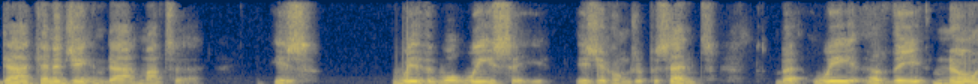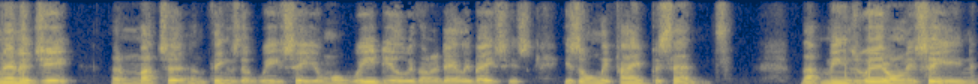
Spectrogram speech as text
dark energy and dark matter is with what we see is your 100%. But we, of the known energy and matter and things that we see and what we deal with on a daily basis, is only 5%. That means we're only seeing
